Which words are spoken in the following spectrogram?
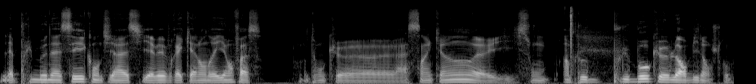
la plus menacée quand il s'il y avait vrai calendrier en face. Donc euh, à 5-1, euh, ils sont un peu plus beaux que leur bilan, je trouve.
